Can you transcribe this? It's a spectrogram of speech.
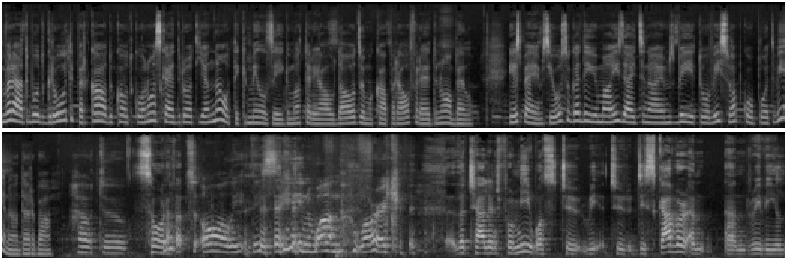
Varētu būt grūti par kādu kaut ko noskaidrot, ja nav tik milzīga materiāla daudzuma kā par Alfrēdu Nobelu. Iespējams, jūsu gadījumā izaicinājums bija to visu apkopot vienā darbā. how to Sort put all this in one work. The challenge for me was to re- to discover and and reveal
